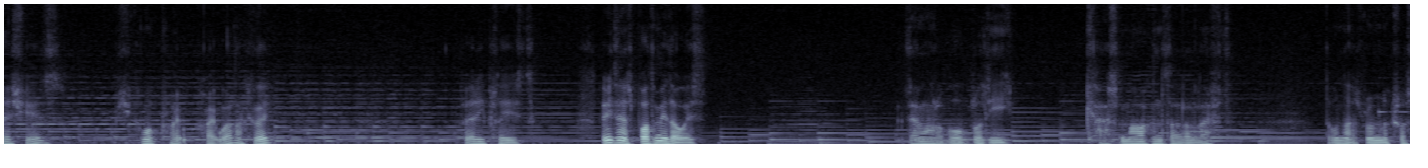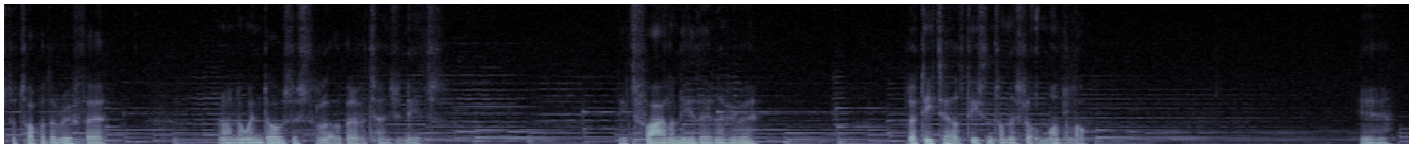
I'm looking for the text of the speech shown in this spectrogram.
There she is. She come up quite quite well actually. Very pleased. The only thing that's bothered me though is them horrible bloody cast markings that are left. The one that's running across the top of the roof there. Around the windows, just a little bit of attention needs needs filing here, there and everywhere. The detail's decent on this little model though. Yeah.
